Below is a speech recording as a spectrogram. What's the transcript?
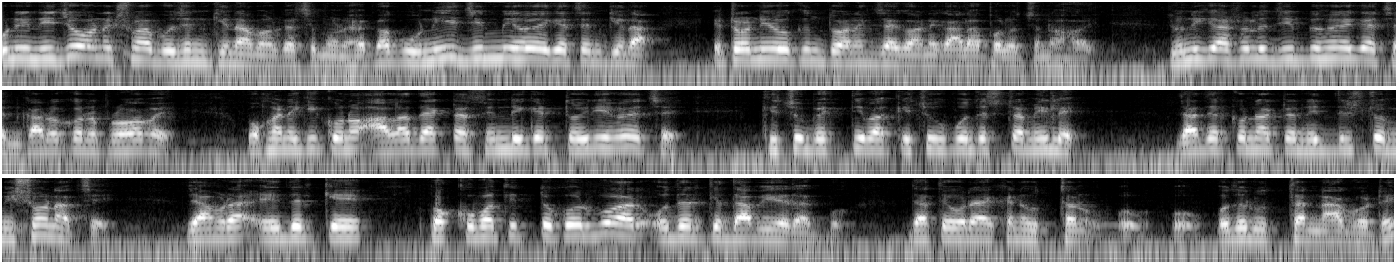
উনি নিজেও অনেক সময় বোঝেন কিনা আমার কাছে মনে হয় বা উনি জিম্মি হয়ে গেছেন কিনা এটা নিয়েও কিন্তু অনেক জায়গায় অনেক আলাপ আলোচনা হয়। উনি কি আসলে জিম্মি হয়ে গেছেন কারও কোনো প্রভাবে? ওখানে কি কোনো আলাদা একটা সিন্ডিকেট তৈরি হয়েছে? কিছু ব্যক্তি বা কিছু উপদেষ্টা মিলে যাদের কোনো একটা নির্দিষ্ট মিশন আছে যে আমরা এদেরকে পক্ষপাতিত্ব করব আর ওদেরকে দাবিয়ে রাখব যাতে ওরা এখানে উত্থান ওদের উত্থান না ঘটে।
